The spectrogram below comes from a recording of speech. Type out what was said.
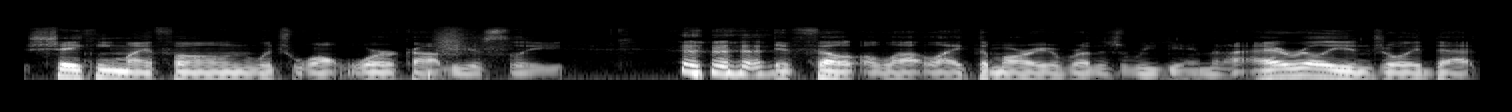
shaking my phone, which won't work obviously. it felt a lot like the Mario Brothers Wii game, and I I really enjoyed that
